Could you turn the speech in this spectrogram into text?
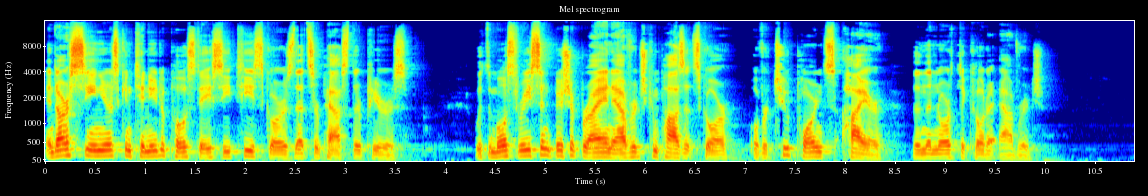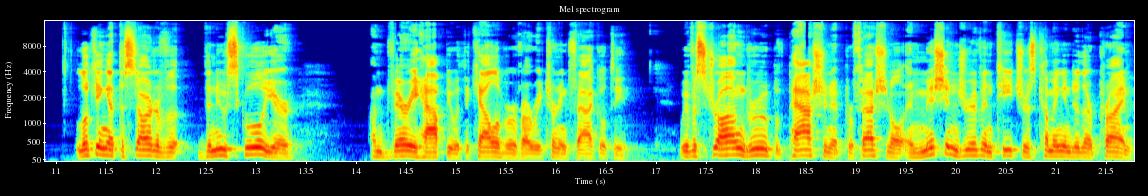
and our seniors continue to post ACT scores that surpass their peers. With the most recent Bishop Ryan average composite score over two points higher than the North Dakota average. Looking at the start of the new school year, I'm very happy with the caliber of our returning faculty. We have a strong group of passionate, professional, and mission driven teachers coming into their prime,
